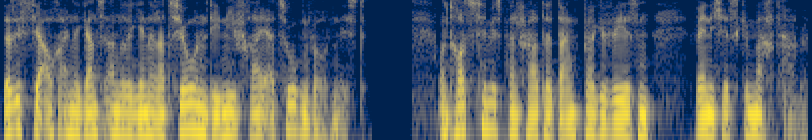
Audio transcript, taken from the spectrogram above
Das ist ja auch eine ganz andere Generation, die nie frei erzogen worden ist. Und trotzdem ist mein Vater dankbar gewesen, wenn ich es gemacht habe.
